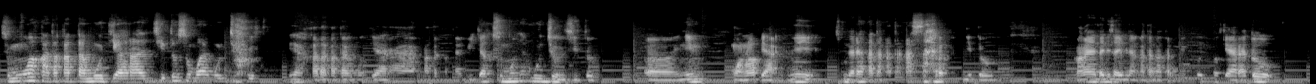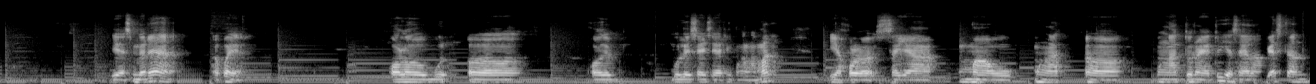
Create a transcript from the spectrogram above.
Semua kata-kata mutiara di situ semua muncul. ya kata-kata mutiara, kata-kata bijak semuanya muncul di situ. Eh, ini mohon maaf ya, ini sebenarnya kata-kata kasar gitu. Makanya tadi saya bilang kata-kata mutiara itu ya sebenarnya apa ya? Kalau eh, kalau boleh saya sharing pengalaman, ya kalau saya mau mengat, eh, mengaturnya itu ya saya lampiaskan,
